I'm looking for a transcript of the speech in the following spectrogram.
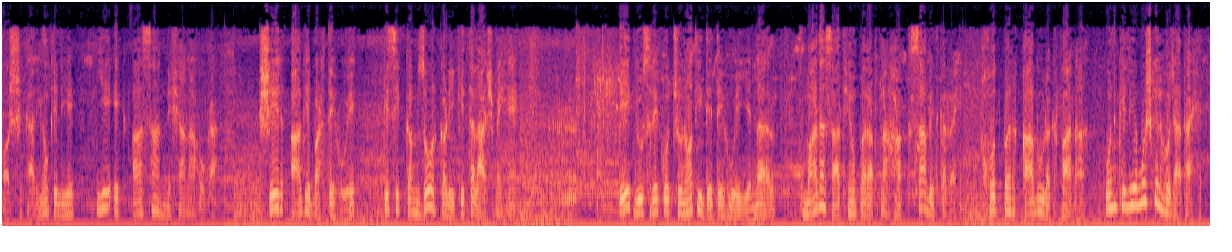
और शिकारियों के लिए ये एक आसान निशाना होगा। शेर आगे बढ़ते हुए किसी कमज़ोर कड़ी की तलाश में हैं। एक दूसरे को चुनौती देते हुए ये नर मादा साथियों पर अपना हक साबित कर रहे हैं। खुद पर काबू रख पाना उनके लिए मुश्किल हो जाता है।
